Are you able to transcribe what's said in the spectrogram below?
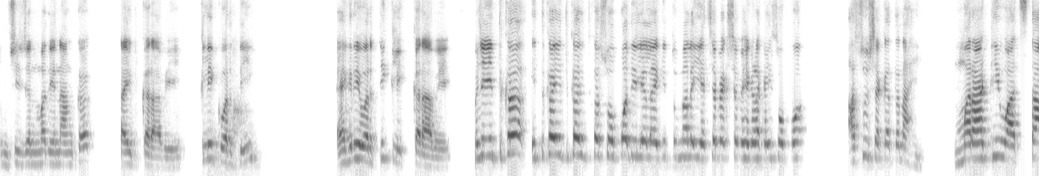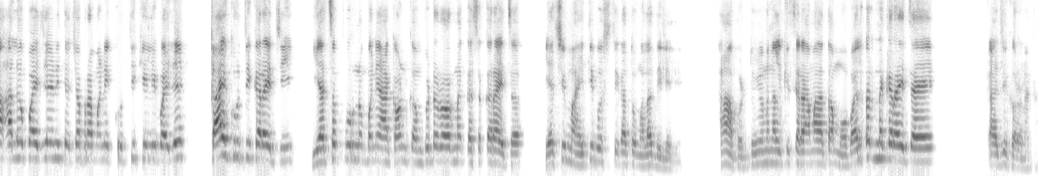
तुमची जन्मदिनांक टाईप करावे. क्लिक वरती ऍग्री वरती क्लिक करावे. म्हणजे इतकं इतकं इतकं इतकं सोपं दिलेलं आहे की तुम्हाला याच्यापेक्षा वेगळं काही सोपं असू शकत नाही. मराठी वाचता आलं पाहिजे आणि त्याच्याप्रमाणे कृती केली पाहिजे. काय कृती करायची याचं पूर्णपणे अकाउंट कम्प्युटरवरनं कसं करायचं याची माहिती पुस्तिका तुम्हाला दिलेली हा पण तुम्ही म्हणाल की सर आम्हाला आता मोबाईलवरनं करायचं आहे. काळजी करू नका.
